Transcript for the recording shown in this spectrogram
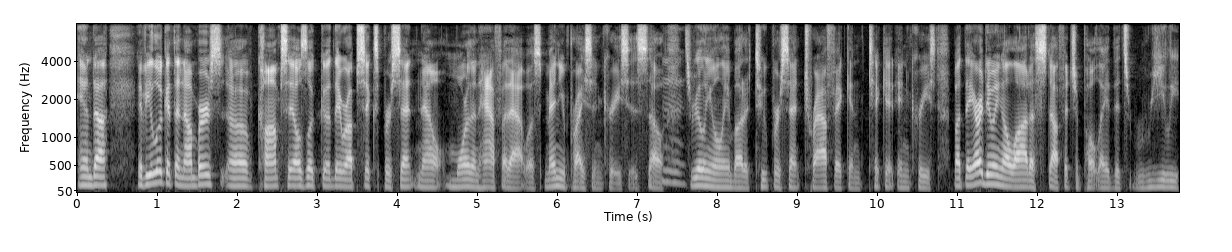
And uh, if you look at the numbers, uh, comp sales look good. They were up 6%. Now, more than half of that was menu price increases. So it's really only about a 2% traffic and ticket increase. But they are doing a lot of stuff at Chipotle that's really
